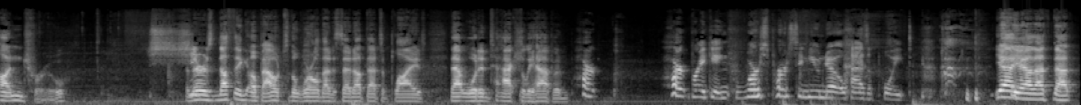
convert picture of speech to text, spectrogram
untrue. She, And there's nothing about the world that is set up that's implied that wouldn't actually happen. heart heartbreaking. Worst person you know has a point. Yeah, yeah, that that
